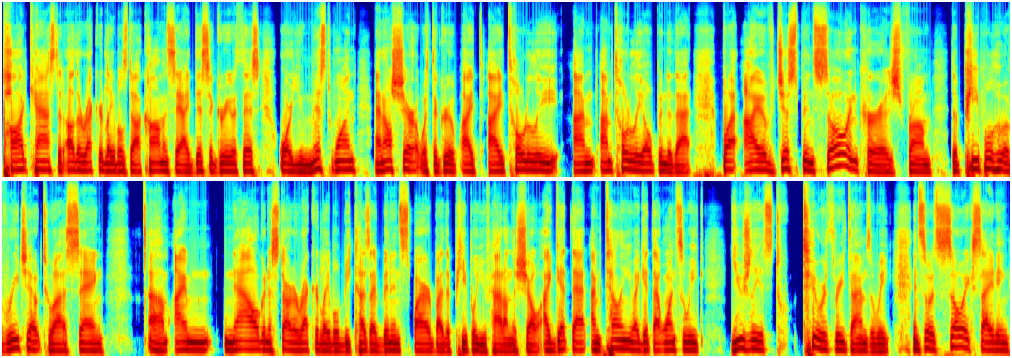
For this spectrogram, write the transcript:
podcast at otherrecordlabels.com and say I disagree with this or you missed one and I'll share it with the group. I I totally I'm I'm totally open to that. But I have just been so encouraged from the people who have reached out to us saying, um, I'm now going to start a record label because I've been inspired by the people you've had on the show. I get that. I'm telling you, I get that once a week. Usually it's two or three times a week. And so it's so exciting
